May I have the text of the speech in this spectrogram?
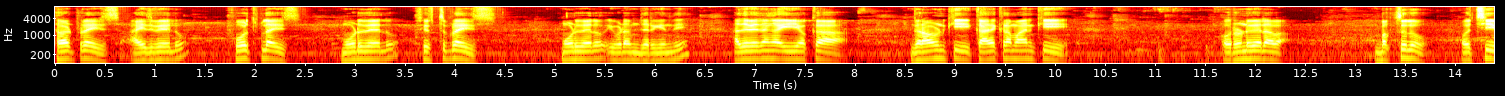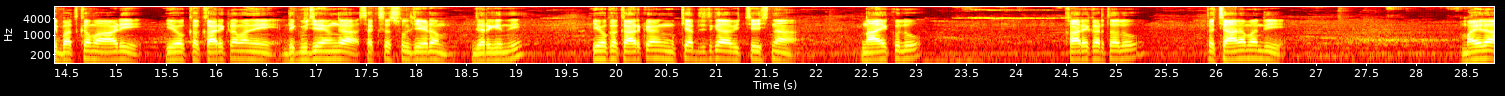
థర్డ్ ప్రైజ్ ఐదు వేలు ఫోర్త్ ప్రైజ్ మూడు వేలు ఫిఫ్త్ ప్రైజ్ మూడు వేలు ఇవ్వడం జరిగింది. అదేవిధంగా ఈ యొక్క గ్రౌండ్కి కార్యక్రమానికి రెండు వేల భక్తులు వచ్చి బతుకమ్మ ఆడి ఈ యొక్క కార్యక్రమాన్ని దిగ్విజయంగా సక్సెస్ఫుల్ చేయడం జరిగింది. ఈ యొక్క కార్యక్రమం ముఖ్య అతిథిగా విచ్చేసిన నాయకులు కార్యకర్తలు ఇంకా చాలామంది మహిళా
